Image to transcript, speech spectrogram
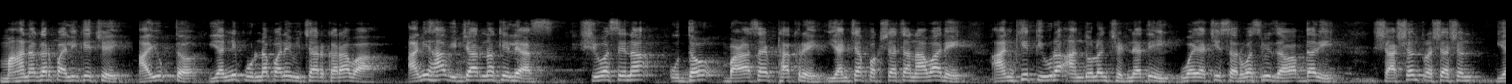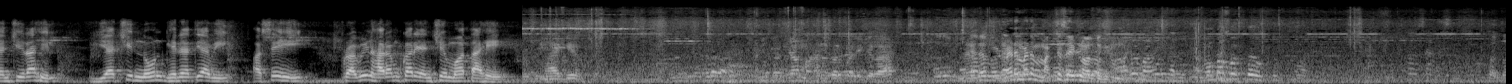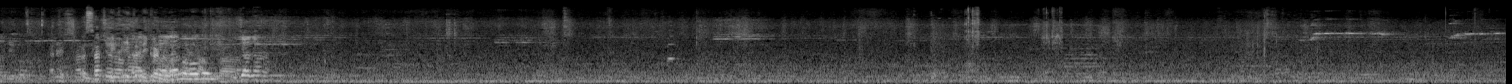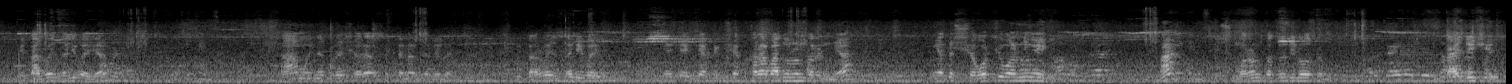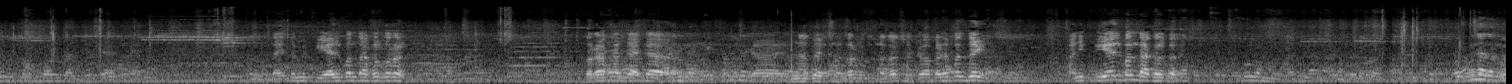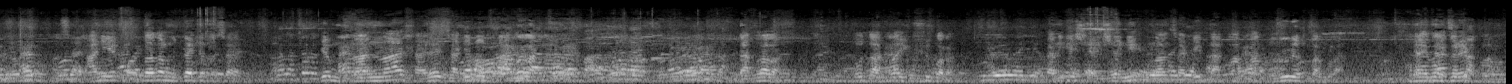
महानगरपालिकेचे आयुक्त यांनी पूर्णपणे विचार करावा आणि हा विचार न केल्यास शिवसेना उद्धव बाळासाहेब ठाकरे यांच्या पक्षाच्या नावाने आणखी तीव्र आंदोलन छेडण्यात येईल व याची सर्वस्वी जबाबदारी शासन प्रशासन यांची राहील याची नोंद घेण्यात यावी असेही प्रवीण हरमकर यांचे मत आहे महानगरपालिकेला मॅडम मॅडम मागच्या साईडला तुम्ही कारवाई झाली पाहिजे हा? सहा महिन्यापुढे शहरात सत्यानाश झालेलं आहे. ही कारवाई झाली पाहिजे. त्याच्यापेक्षा खराब आंदोलन करेन मी हा? मी आता शेवटची वॉर्निंग आहे. हां? स्मरणपत्र दिलं होतं कायदेशीर. नाही तर मी पी आय पण दाखल करेन. घराखालच्या त्या नगर नगर सचिवाकडे पण जाईल आणि पी एल पण दाखल करेन. आणि एक महत्त्वाचा मुद्दा याच्यात असा आहे जे मुलांना शाळेसाठी जो दाखला लागतो दाखला लागतो तो दाखला इश्यू करा. कारण की शैक्षणिक मुलांसाठी दाखला फार जरुरी असतो आपला.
